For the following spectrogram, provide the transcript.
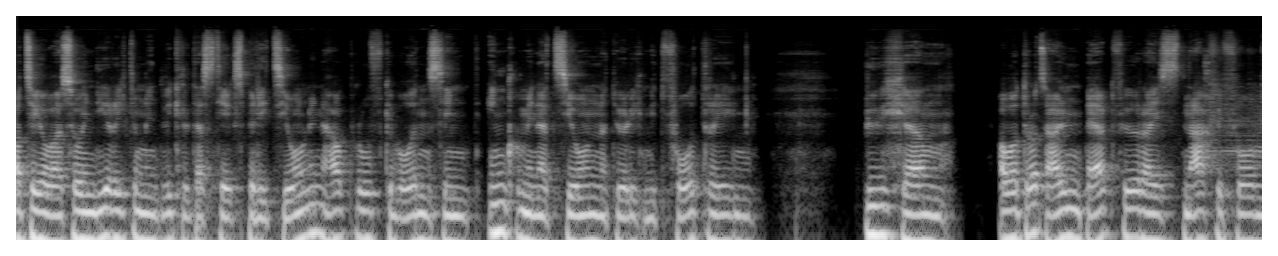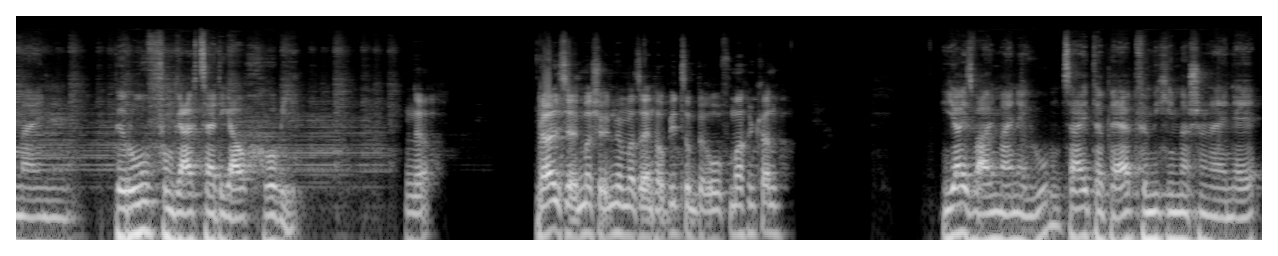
Hat sich aber so in die Richtung entwickelt, dass die Expeditionen Hauptberuf geworden sind, in Kombination natürlich mit Vorträgen, Büchern. Aber trotz allem Bergführer ist nach wie vor mein Beruf und gleichzeitig auch Hobby. Ja. Ja, ist ja immer schön, wenn man sein Hobby zum Beruf machen kann. Ja, es war in meiner Jugendzeit der Berg für mich immer schon eine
